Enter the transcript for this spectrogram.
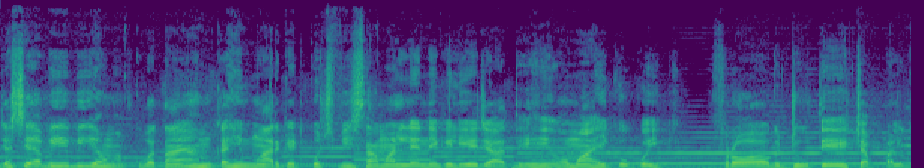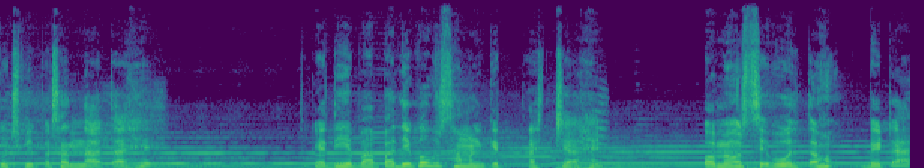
जैसे अभी भी हम आपको बताएँ, हम कहीं मार्केट कुछ भी सामान लेने के लिए जाते हैं, और माही को कोई फ्रॉक, जूते, चप्पल कुछ भी पसंद आता है तो कहती है, पापा, देखो वो सामान कितना अच्छा है। और मैं उससे बोलता हूँ, बेटा,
